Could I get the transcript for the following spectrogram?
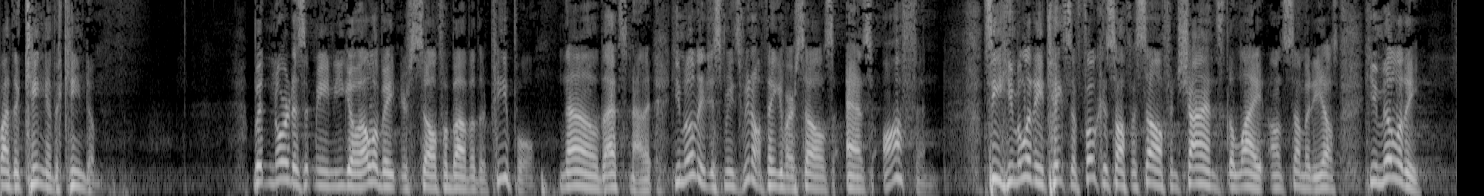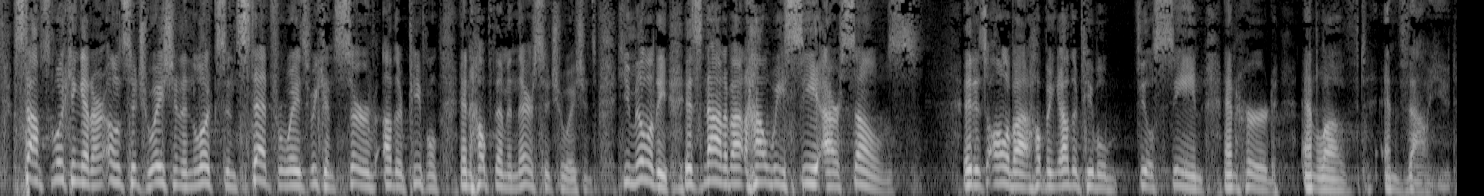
by the king of the kingdom. But nor does it mean you go elevate yourself above other people. No, that's not it. Humility just means we don't think of ourselves as often. See, humility takes the focus off of self and shines the light on somebody else. Humility stops looking at our own situation and looks instead for ways we can serve other people and help them in their situations. Humility is not about how we see ourselves. It is all about helping other people feel seen and heard and loved and valued.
